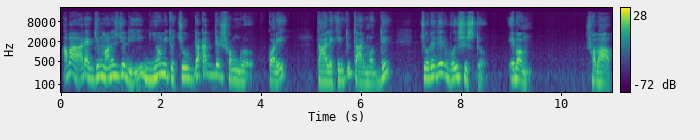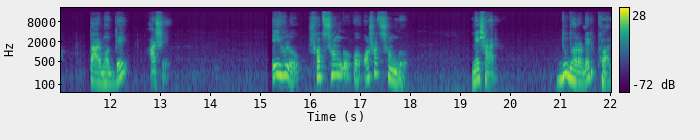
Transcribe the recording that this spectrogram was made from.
আবার একজন মানুষ যদি নিয়মিত চোর ডাকাতদের সঙ্গ করে, তাহলে কিন্তু তার মধ্যে চোরেদের বৈশিষ্ট্য এবং স্বভাব তার মধ্যে আসে। এই হলো সৎসঙ্গ ও অসৎসঙ্গ মেশার দু ধরনের ফল।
